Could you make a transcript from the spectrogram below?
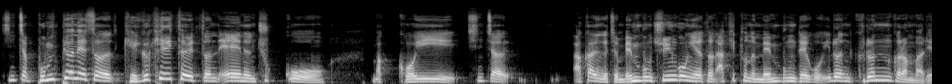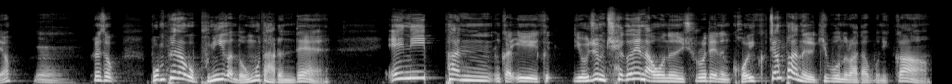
진짜 본편에서 개그 캐릭터였던 애는 죽고 막 거의 진짜 아까 것처럼 멘붕 주인공이었던 아키토는 멘붕되고 이런 그런 거란 말이에요. 네. 그래서 본편하고 분위기가 너무 다른데 애니판 그러니까 이 그- 요즘 최근에 나오는 슈로데는 거의 극장판을 기본으로 하다 보니까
